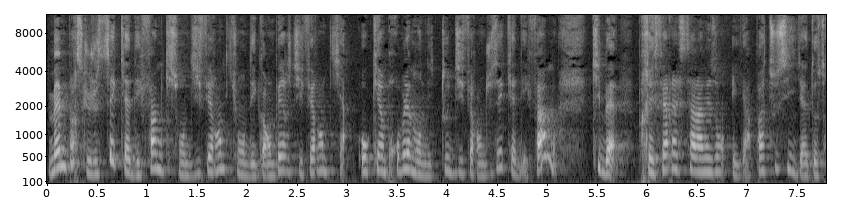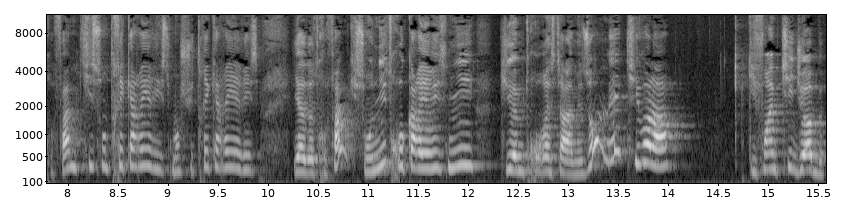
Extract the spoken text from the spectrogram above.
même parce que je sais qu'il y a des femmes qui sont différentes, qui ont des gamberges différentes, il n'y a aucun problème, on est toutes différentes. Je sais qu'il y a des femmes qui ben, préfèrent rester à la maison et il n'y a pas de souci. Il y a d'autres femmes qui sont très carriéristes. Moi, je suis très carriériste. Il y a d'autres femmes qui sont ni trop carriéristes, ni qui aiment trop rester à la maison, mais qui, voilà, qui font un petit job.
